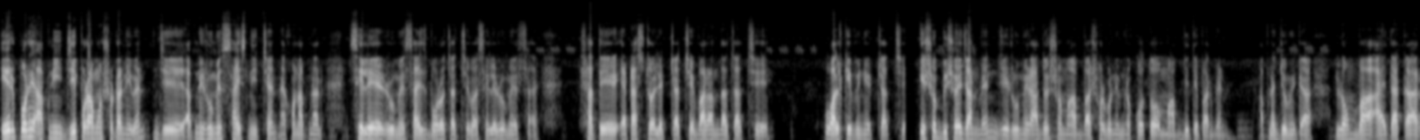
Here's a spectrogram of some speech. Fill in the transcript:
এরপরে আপনি যে পরামর্শটা নেবেন, যে আপনি রুমের সাইজ নিচ্ছেন, এখন আপনার ছেলের রুমের সাইজ বড় চাচ্ছে বা ছেলের রুমের সাথে অ্যাটাচ টয়লেট চাচ্ছে, বারান্দা চাচ্ছে ওয়াল কেবিনেট চাচ্ছে, এসব বিষয়ে জানবেন যে রুমের আদর্শ মাপ বা সর্বনিম্ন কত মাপ দিতে পারবেন। আপনার জমিটা লম্বা, আয়তাকার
